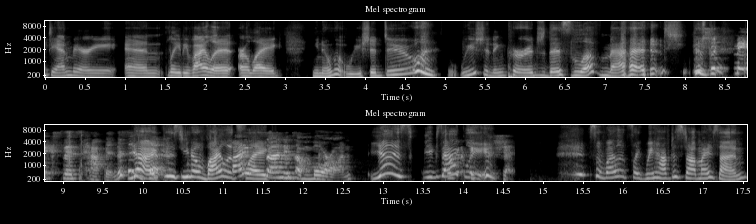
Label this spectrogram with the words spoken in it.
Danbury and Lady Violet are like, you know what we should do? We should encourage this love match. We 'Cause- should make this happen. This is yeah, because you know Violet's My like, son is a moron. yes, We're gonna fix exactly. So Violet's like, we have to stop my son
